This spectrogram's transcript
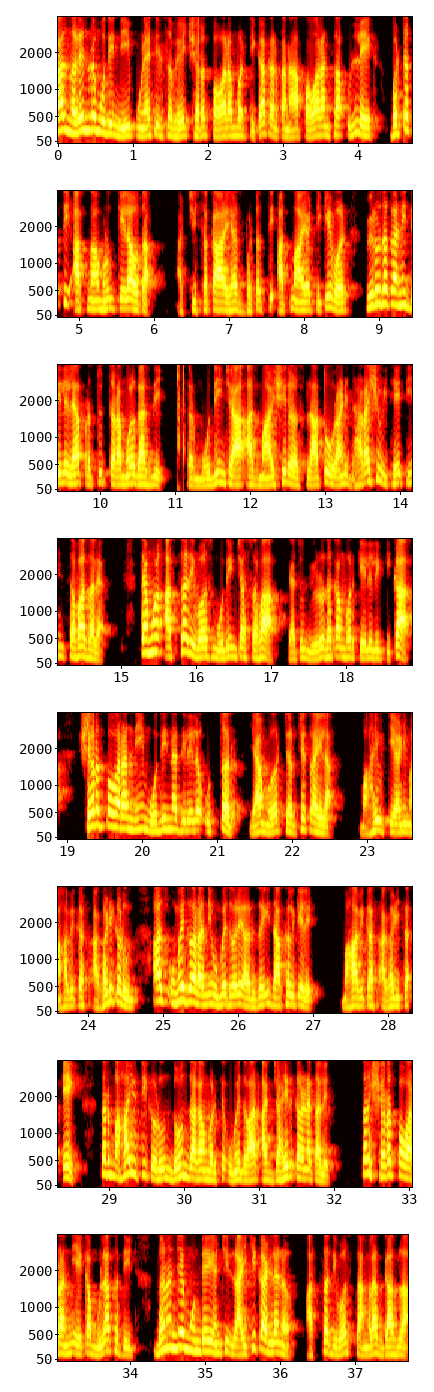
काल नरेंद्र मोदींनी पुण्यातील सभेत शरद पवारांवर टीका करताना पवारांचा उल्लेख भटकती आत्मा म्हणून केला होता. आजची सकाळ ह्याच भटकती आत्मा या टीकेवर विरोधकांनी दिलेल्या प्रत्युत्तरामुळे गाजली. तर मोदींच्या आज माळशिरस लातूर आणि धाराशिव इथे तीन सभा झाल्या. त्यामुळे आजचा दिवस मोदींच्या सभा त्यातून विरोधकांवर केलेली टीका शरद पवारांनी मोदींना दिलेलं उत्तर यामुळं चर्चेत राहिला. महायुती आणि महाविकास आघाडीकडून आज उमेदवारांनी उमेदवारी अर्जही दाखल केले. महाविकास आघाडीचा एक तर महायुतीकडून दोन जागांवरचे उमेदवार आज जाहीर करण्यात आले. तर शरद पवारांनी एका मुलाखतीत धनंजय मुंडे यांची लायकी काढल्यानं आजचा दिवस चांगलाच गाजला.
